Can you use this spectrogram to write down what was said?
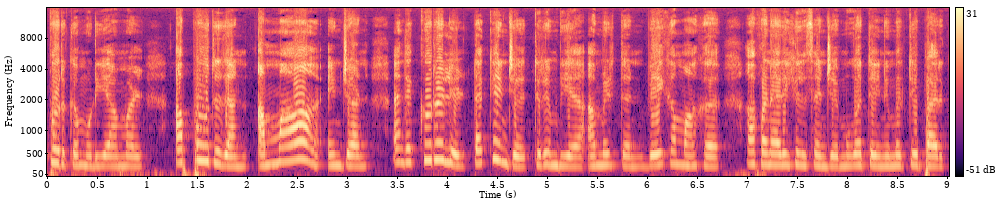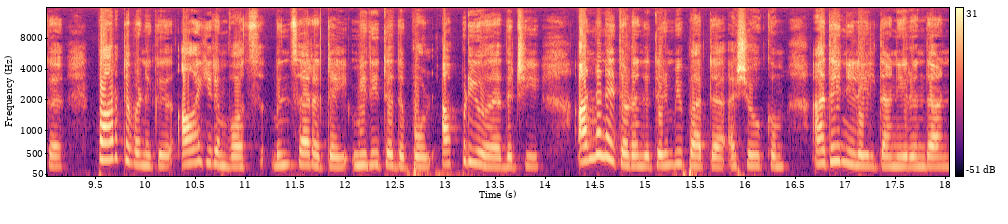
பொறுக்க முடியாமல் அப்போதுதான் அம்மா என்றான். அந்த குரலில் டக்கென்று திரும்பிய அமிர்தன் வேகமாக அவன் அருகில் சென்று முகத்தை நிமிர்த்தி பார்க்க பார்த்தவனுக்கு ஆயிரம் வாட்ஸ் மின்சாரத்தை மிதித்தது போல் அப்படி ஒரு அதிர்ச்சி. அண்ணனை தொடர்ந்து திரும்பி பார்த்த அசோக்கும் அதே நிலையில் தான் இருந்தான்.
